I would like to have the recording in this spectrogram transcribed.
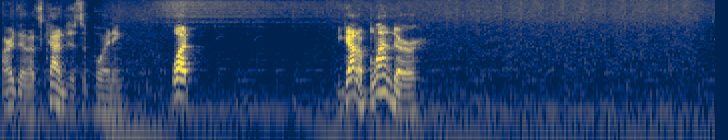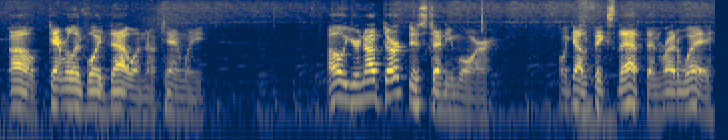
Alright then, that's kind of disappointing. What? You got a blender? Oh, can't really avoid that one now, can we? Oh, you're not darkness anymore. Well, we gotta fix that then right away.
